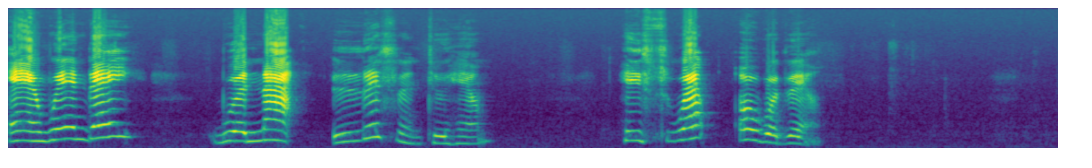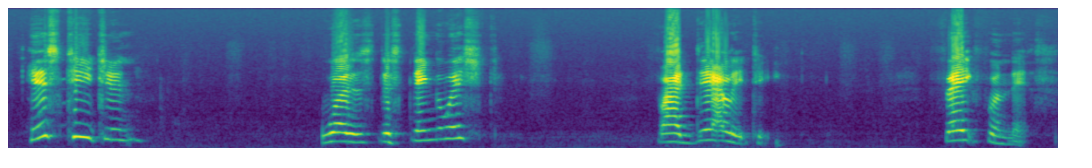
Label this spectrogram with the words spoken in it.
and when they would not listen to him, he swept over them. His teaching was distinguished fidelity, faithfulness.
